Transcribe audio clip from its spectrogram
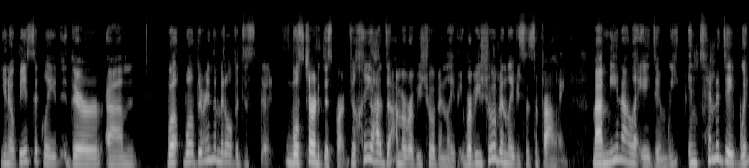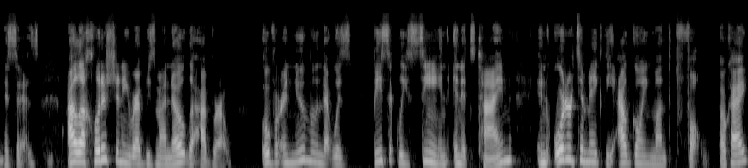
you know, basically they're um, well, well, they're in the middle of a. Dis- we'll start at this part. Rabbi Yeshua ben Levi. Rabbi Yeshua ben Levi says the following: "Ma'min ala edim, we intimidate witnesses ala chodeshini Rabbi's mano le'abro over a new moon that was basically seen in its time in order to make the outgoing month full." Okay,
